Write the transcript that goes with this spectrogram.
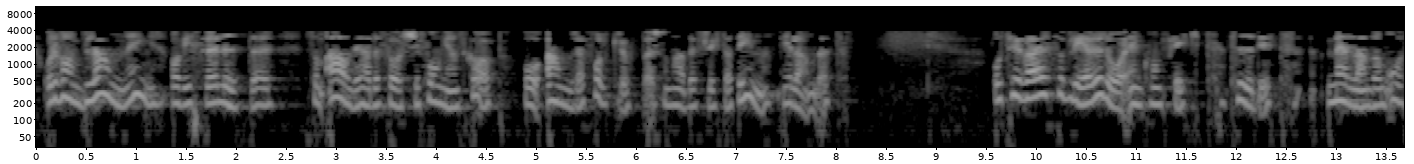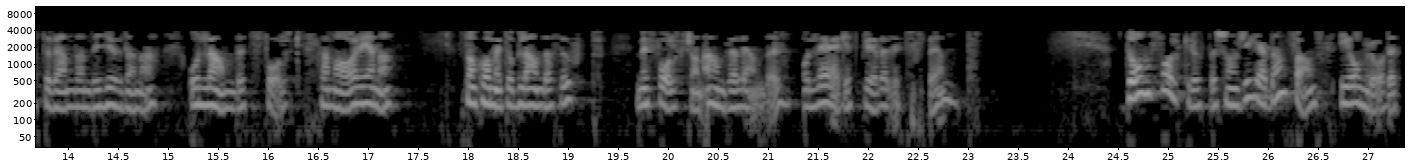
och det var en blandning av israeliter som aldrig hade förts i fångenskap och andra folkgrupper som hade flyttat in i landet. Och tyvärr så blev det då en konflikt tidigt mellan de återvändande judarna och landets folk, samarierna, som kommit att blandas upp med folk från andra länder och läget blev väldigt spänt. De folkgrupper som redan fanns i området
